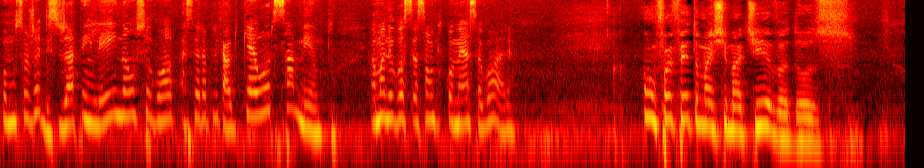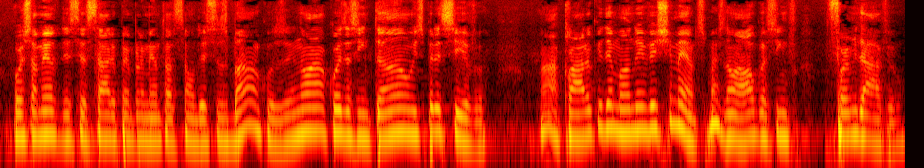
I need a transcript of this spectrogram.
como o senhor já disse, já tem lei e não chegou a ser aplicado, que é orçamento. É uma negociação que começa agora? Bom, foi feita uma estimativa dos orçamentos necessários para a implementação desses bancos e não é uma coisa assim tão expressiva. Ah, claro que demanda investimentos, mas não é algo assim formidável,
